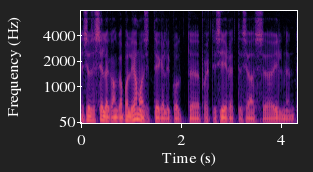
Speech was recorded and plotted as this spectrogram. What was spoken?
ja seoses sellega on ka palju jamasid tegelikult praktiseerijate seas ilmnenud.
